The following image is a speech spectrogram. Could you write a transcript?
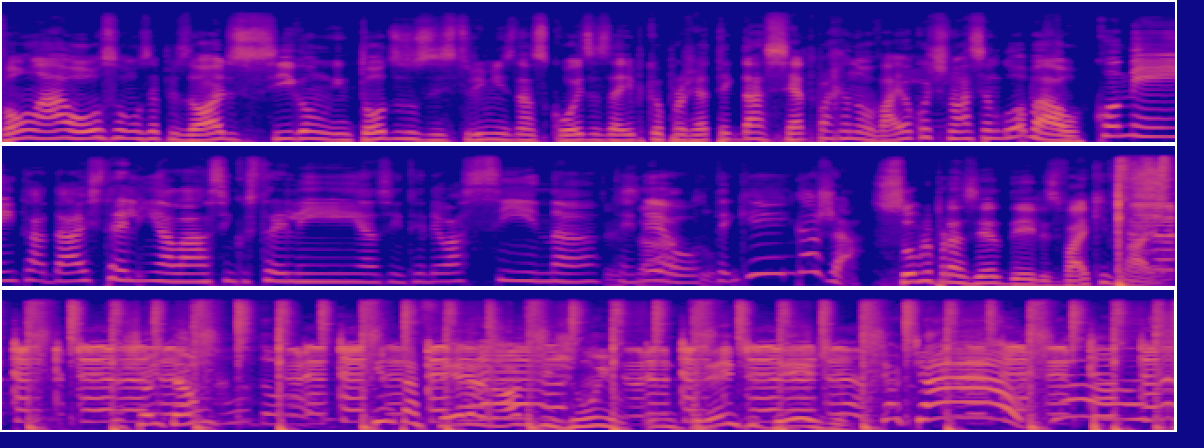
vão lá, ouçam os episódios, sigam em todos os streamings nas coisas aí, porque o projeto tem que dar certo pra renovar e eu continuar sendo global. Comenta, dá estrelinha lá, cinco estrelinhas, entendeu? Assina, entendeu? Exato. Tem que engajar. Sobre o prazer deles, vai que vai. Fechou então? Quinta-feira, 9 de junho. Um grande beijo. Tchau, tchau! Tchau.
